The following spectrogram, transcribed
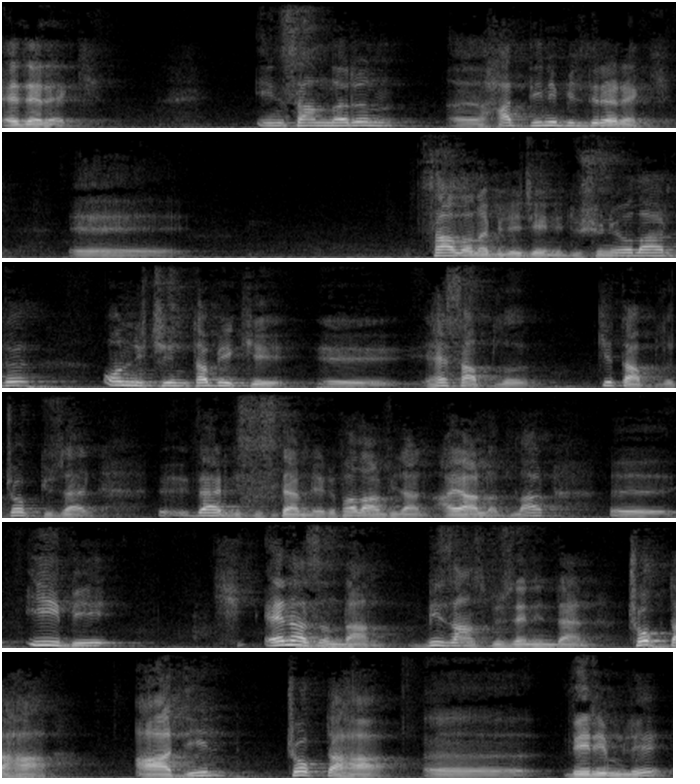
ederek, insanların e, haddini bildirerek e, sağlanabileceğini düşünüyorlardı. Onun için tabii ki e, hesaplı, kitaplı, çok güzel e, vergi sistemleri falan filan ayarladılar. E, iyi bir en azından Bizans düzeninden çok daha adil, çok daha e, verimli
